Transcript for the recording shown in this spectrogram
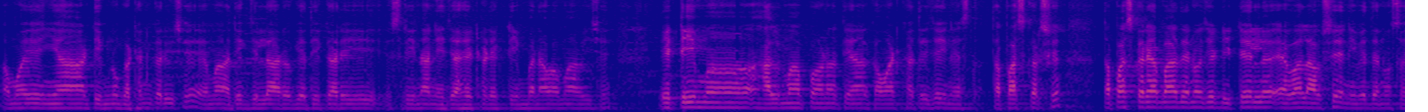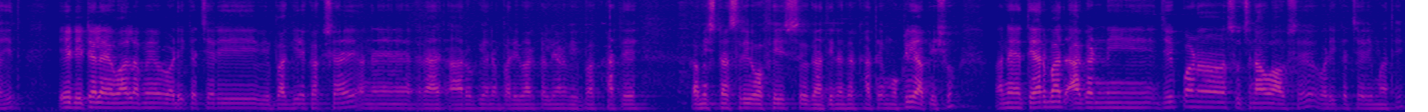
અમે અહીંયા ટીમનું ગઠન કર્યું છે. એમાં અધિક જિલ્લા આરોગ્ય અધિકારી શ્રીના નેજા હેઠળ એક ટીમ બનાવવામાં આવી છે. એ ટીમ હાલમાં પણ ત્યાં કવાંટ ખાતે જઈને તપાસ કરશે. તપાસ કર્યા બાદ એનો જે ડિટેલ અહેવાલ આવશે, નિવેદનો સહિત, એ ડિટેલ અહેવાલ અમે વડી કચેરી વિભાગીય કક્ષાએ અને આરોગ્ય અને પરિવાર કલ્યાણ વિભાગ ખાતે કમિશનર શ્રી ઓફિસ ગાંધીનગર ખાતે મોકલી આપીશું. અને ત્યારબાદ આગળની જે પણ સૂચનાઓ આવશે વડી કચેરીમાંથી,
